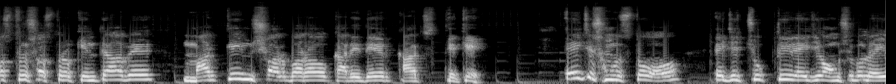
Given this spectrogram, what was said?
অস্ত্রশস্ত্র কিনতে হবে মার্কিন সরবরাহকারীদের কাছ থেকে। এই যে সমস্ত, এই যে চুক্তির এই যে অংশগুলো, এই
